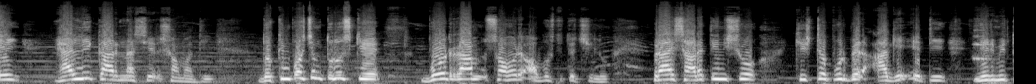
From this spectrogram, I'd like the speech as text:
এই হ্যালিকার্নাসের সমাধি। দক্ষিণ পশ্চিম তুরস্কে বোর্ডরাম শহরে অবস্থিত ছিল। প্রায় সাড়ে তিনশো খ্রিস্টপূর্বের আগে এটি নির্মিত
